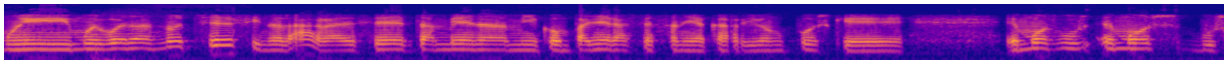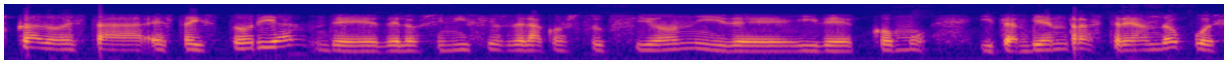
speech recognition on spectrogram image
muy muy buenas noches y nada, agradecer también a mi compañera Estefanía Carrión pues que hemos hemos buscado esta esta historia de, de los inicios de la construcción y de y de cómo y también rastreando pues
